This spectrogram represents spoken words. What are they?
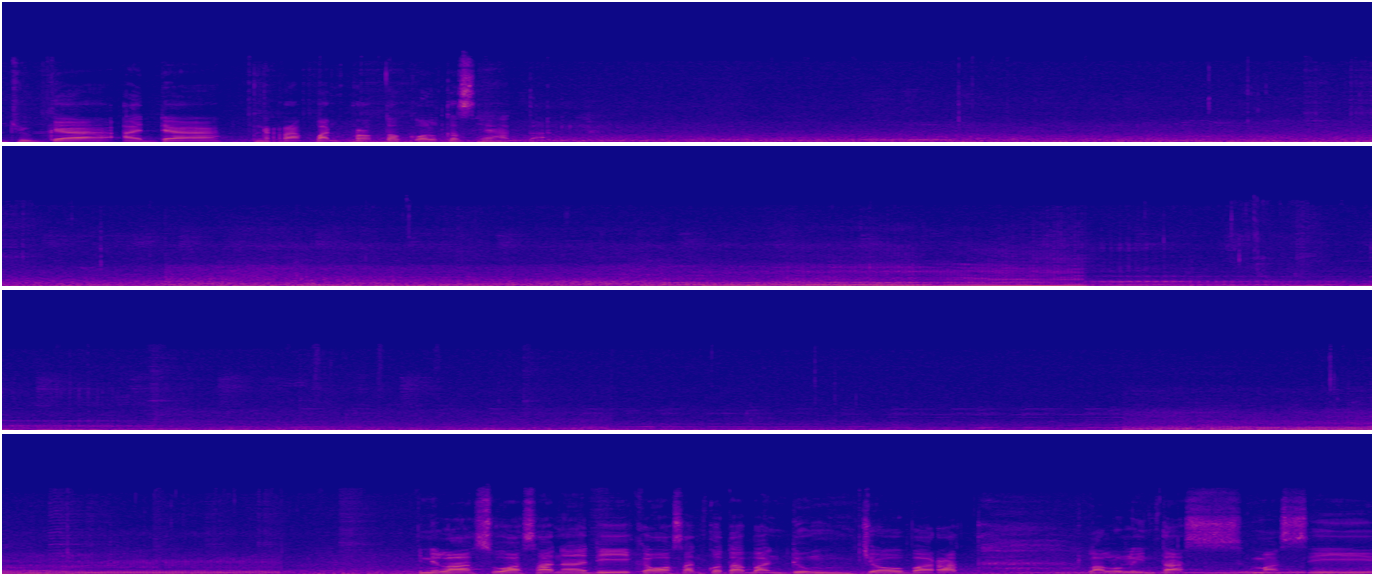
juga ada penerapan protokol kesehatan. Inilah suasana di kawasan Kota Bandung, Jawa Barat. Lalu lintas masih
